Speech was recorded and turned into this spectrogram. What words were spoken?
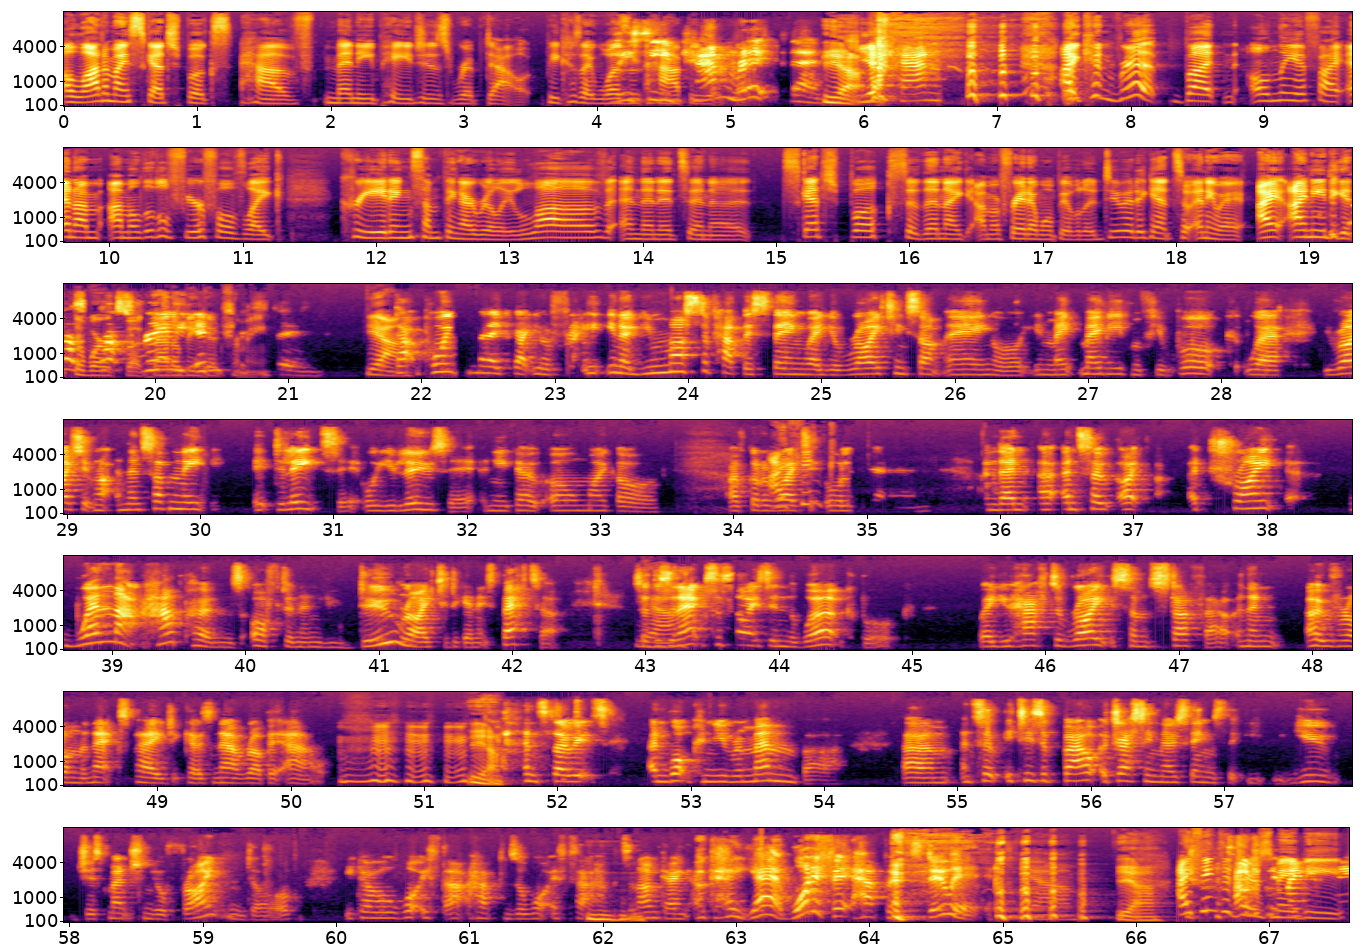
a lot of my sketchbooks have many pages ripped out because I wasn't Lisa, happy. You can rip then. Yeah, yeah. You can. I can rip, but only if I and I'm I'm a little fearful of like creating something I really love and then it's in a sketchbook so then I, i'm afraid i won't be able to do it again. So anyway i, I need to get the workbook. Really that'll be good for me. yeah. That point you make about your you know you must have had this thing where you're writing something or you may, maybe even for your book where you write it and then suddenly it deletes it or you lose it and you go oh my god i've got to write think... it all again. And then uh, and so i i try when that happens often and you do write it again, it's better. So yeah. there's an exercise in the workbook where you have to write some stuff out and then over on the next page it goes now rub it out. Yeah. And so it's and what can you remember? Um, and so it is about addressing those things that you, you, just mentioned you're frightened of. You go well what if that happens or what if that mm-hmm. happens and i'm going okay yeah what if it happens? Do it. Yeah. Yeah. I think that there's maybe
